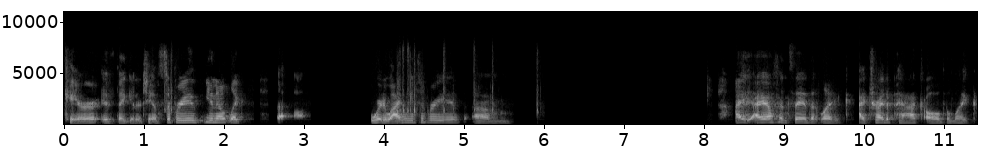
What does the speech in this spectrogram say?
care if they get a chance to breathe, you know? Like uh, where do I need to breathe? Um I, I often say that like I try to pack all the like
